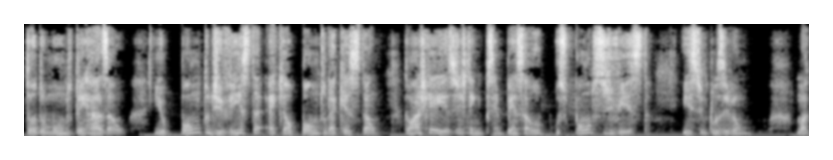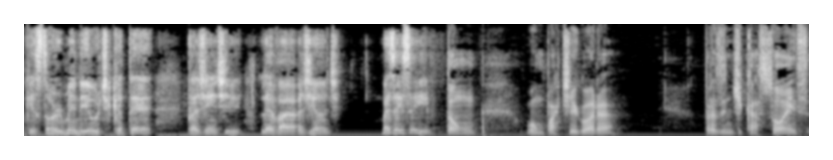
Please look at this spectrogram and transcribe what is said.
todo mundo tem razão. E o ponto de vista é que é o ponto da questão. Então acho que é isso, a gente tem que sempre pensar o, os pontos de vista. Isso, inclusive, é um, uma questão hermenêutica até pra gente levar adiante. Mas é isso aí. Então, vamos partir agora para as indicações.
